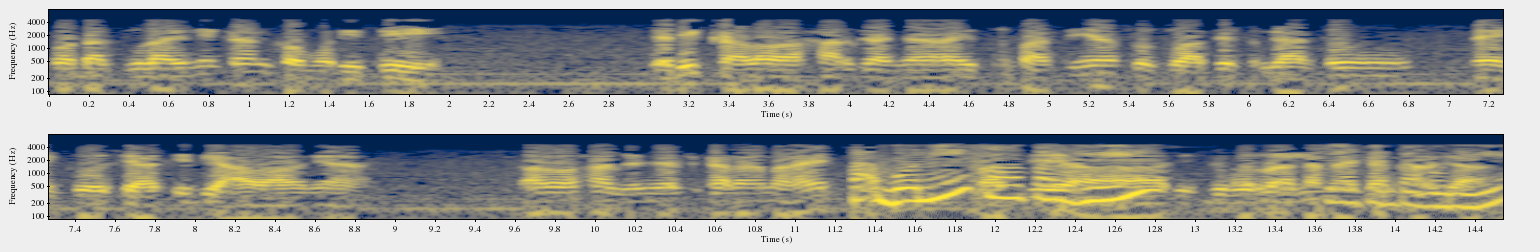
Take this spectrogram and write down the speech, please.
produk gula ini kan komoditi. Jadi kalau harganya itu pastinya fluktuatif tergantung negosiasi di awalnya. Kalau harganya sekarang naik, Pak Boni, selamat pagi. Ya, distributor akan naikkan Pak harga. Boni.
